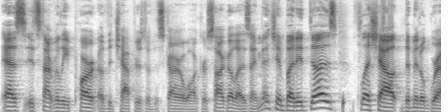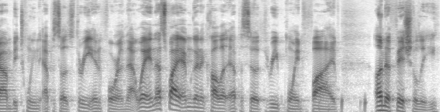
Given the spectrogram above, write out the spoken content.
as it's not really part of the chapters of the Skywalker saga, as I mentioned, but it does flesh out the middle ground between episodes 3 and 4 in that way. And that's why I'm going to call it episode 3.5 unofficially.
